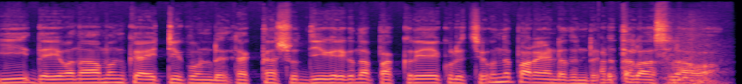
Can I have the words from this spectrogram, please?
ഈ ദൈവനാമം കയറ്റിക്കൊണ്ട് രക്തം ശുദ്ധീകരിക്കുന്ന പ്രക്രിയയെക്കുറിച്ച് ഒന്ന് പറയേണ്ടതുണ്ട്. അടുത്ത ക്ലാസ്സിലാവാം.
